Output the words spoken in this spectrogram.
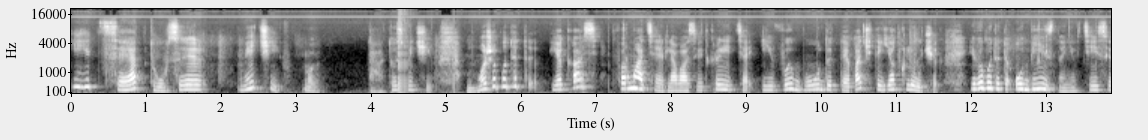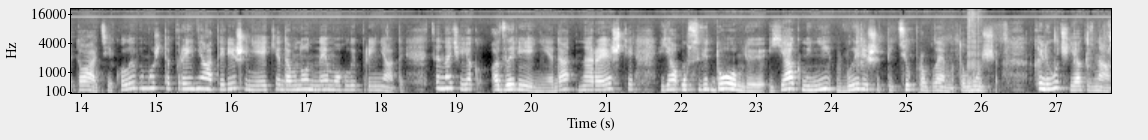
І це тузи мечів. Так, туз мечів. Може бути якась інформація для вас відкриється, і ви будете, бачите, як ключик, і ви будете обізнані в цій ситуації, коли ви можете прийняти рішення, яке давно не могли прийняти. Це наче як озаріння. Да? Нарешті я усвідомлюю, як мені вирішити цю проблему, тому що. Ключ як знак,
